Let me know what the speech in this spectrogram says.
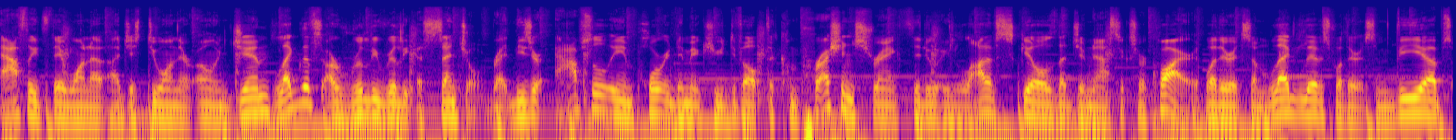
athletes they want to uh, just do on their own gym, leg lifts are really, really essential, right? These are absolutely important to make sure you develop the compression strength to do a lot of skills that gymnastics require, whether it's some leg lifts, whether it's some V-ups,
